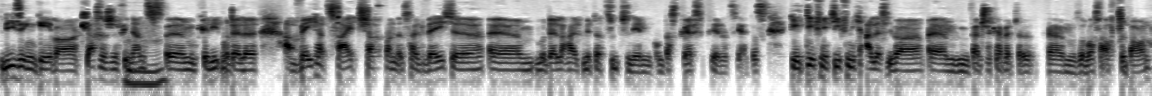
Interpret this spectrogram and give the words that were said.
Leasinggeber, klassische Finanzkreditmodelle. Mhm. Ähm, Ab welcher Zeit schafft man es halt, welche ähm, Modelle halt mit dazu zu nehmen, um das quer zu finanzieren? Das geht definitiv nicht alles über ähm, Venture Capital, ähm, sowas aufzubauen.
